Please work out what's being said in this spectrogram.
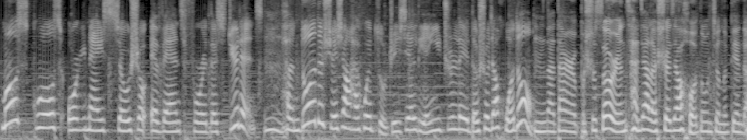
most schools organize social events for the students. 很多的学校还会组织一些联谊之类的社交活动。嗯，那当然不是所有人参加了社交活动就能变得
